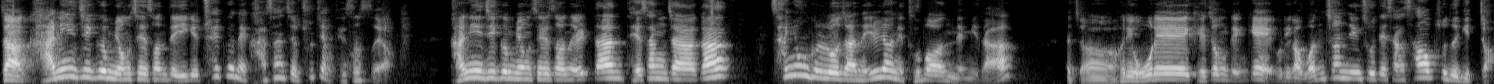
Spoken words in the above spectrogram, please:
자, 간이지급 명세서인데 이게 최근에 가산세로 출제가 됐었어요. 간이지급 명세서는 일단 대상자가 상용 근로자는 1년에 두 번 냅니다. 그죠? 그리고 올해 개정된 게 우리가 원천징수 대상 사업소득 있죠.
